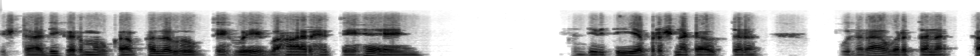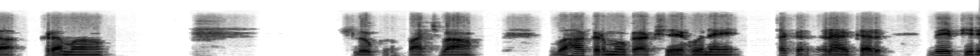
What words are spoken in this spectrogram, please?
इष्टादि कर्मों का फल भोगते हुए वहाँ रहते हैं। द्वितीय प्रश्न का उत्तर, पुनरावर्तन का क्रम। श्लोक पांचवा, वह कर्मों का क्षय होने तक रहकर वे फिर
